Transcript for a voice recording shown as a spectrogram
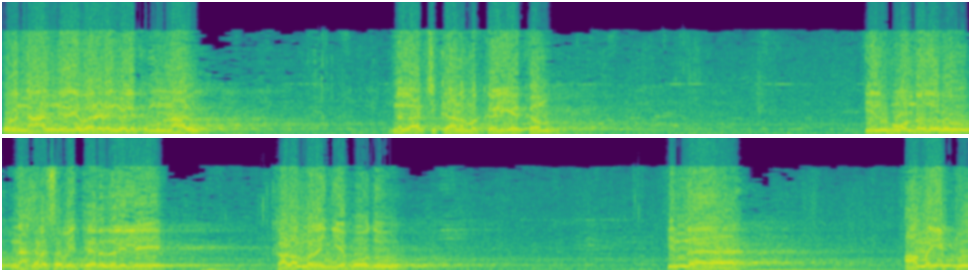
ஒரு நான்கரை வருடங்களுக்கு முன்னால் நல்லாட்சிக்கான மக்கள் இயக்கம் இது போன்றதொரு நகரசபை தேர்தலிலே களமிறங்கிய போது இந்த அமைப்பு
